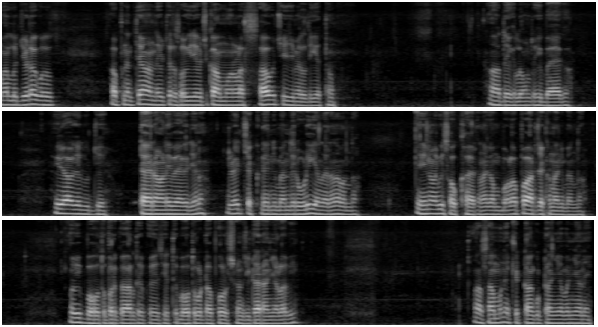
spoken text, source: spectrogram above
ਮੰਨ ਲਓ ਜਿਹੜਾ ਕੁਛ ਆਪਣੇ ਧਿਆਨ ਦੇ ਵਿੱਚ, ਰਸੋਈ ਦੇ ਵਿੱਚ ਕੰਮ ਆਉਣ ਵਾਲਾ ਸਭ ਚੀਜ਼ ਮਿਲਦੀ ਹੈ ਇੱਥੋਂ। ਆਹ ਦੇਖ ਲਓ ਹੁਣ ਤੁਸੀਂ ਬੈਗ ਇਹ ਆ ਗਏ ਦੂਜੇ, ਟਾਇਰਾਂ ਵਾਲੇ ਬੈਗ ਜੇ ਨਾ, ਜਿਹੜੇ ਚੱਕਣੇ ਨਹੀਂ ਪੈਂਦੇ, ਰੋੜੀ ਜਾਂਦਾ ਰਹਿੰਦਾ ਬੰਦਾ। ਇਹਦੇ ਨਾਲ ਵੀ ਸੌਖਾ ਰਹਿੰਦਾ ਕੰਮ ਬੜਾ ਭਾਰ ਚੱਕਣਾ ਨਹੀਂ ਪੈਂਦਾ। ਉਹ ਵੀ ਬਹੁਤ ਪ੍ਰਕਾਰ ਦੇ ਪਏ ਸੀ, ਇੱਥੇ ਬਹੁਤ ਵੱਡਾ ਪੋਰਸ਼ਨ ਸੀ ਟਾਇਰਾਂ ਵਾਲਾ ਵੀ। ਆ ਸਾਹਮਣੇ ਕਿੱਟਾਂ ਕੁੱਟਾਂ ਜੀਆਂ ਪਈਆਂ ਨੇ।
